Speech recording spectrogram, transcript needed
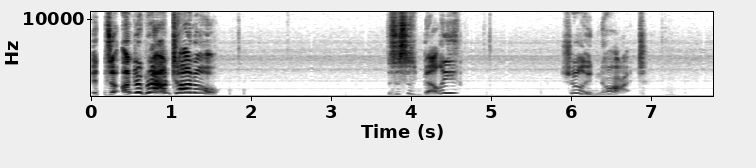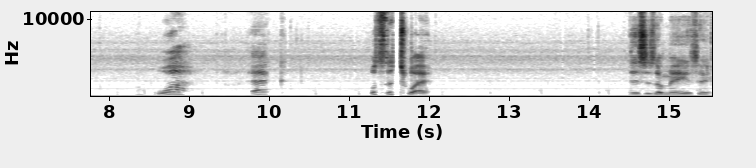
It's an underground tunnel. Is this his belly? Surely not. What heck? What's this way? This is amazing.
